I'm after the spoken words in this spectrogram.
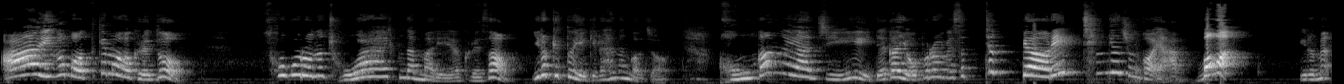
아 이거 뭐 어떻게 먹어 그래도 속으로는 좋아한단 말이에요. 그래서 이렇게 또 얘기를 하는 거죠. 건강해야지. 내가 여보를 위해서 특별히 챙겨준 거야. 먹어! 이러면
